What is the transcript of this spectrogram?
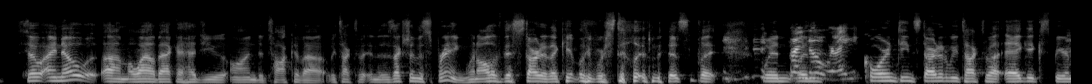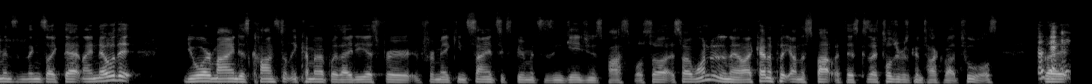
so I know um, a while back I had you on to talk about. We talked about, and it was actually in the spring when all of this started. I can't believe we're still in this, but when I when know, right? Quarantine started, we talked about egg experiments and things like that. And I know that your mind is constantly coming up with ideas for for making science experiments as engaging as possible. So so I wanted to know. I kind of put you on the spot with this because I told you I was going to talk about tools. Okay. But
